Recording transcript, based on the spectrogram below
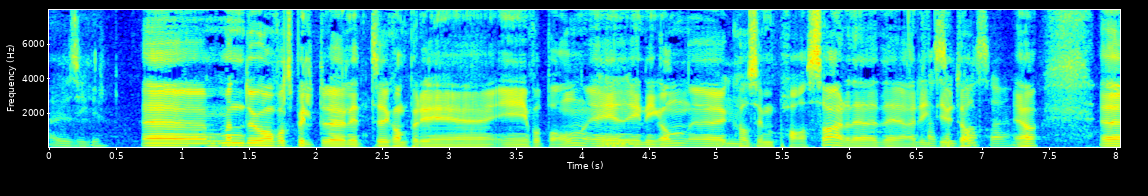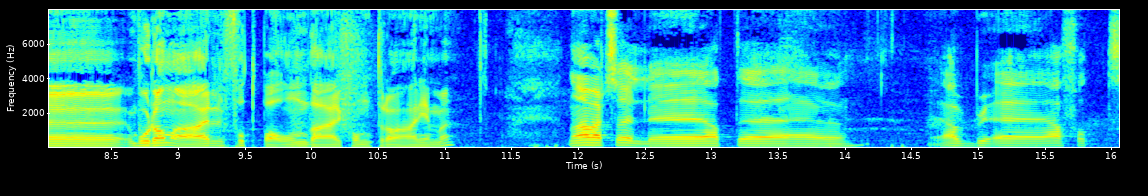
Jeg er usikker. Uh, men du har fått spilt eh, litt kamper i, i fotballen, i, Mm. i ligaen. Mm. Kasim Pasa, er det det er riktig uttalt? Pasa, Ja. Uh, hvordan er fotballen der kontra her hjemme? Nå har jeg vært så heldig at jeg, har, eh, jeg har fått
